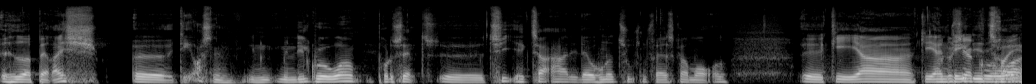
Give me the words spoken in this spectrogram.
hedder Beresh. Øh, det er også en, en, en lille grower-producent. Øh, 10 hektar har de, laver 100.000 flasker om året. Øh, gærer, gærer en del siger i grower, træ.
